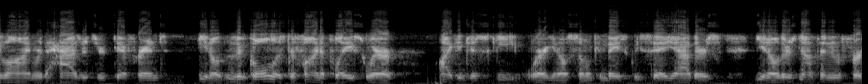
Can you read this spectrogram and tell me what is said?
tree line where the hazards are different, you know, the goal is to find a place where I can just ski. Where you know someone can basically say, yeah, there's you know there's nothing for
